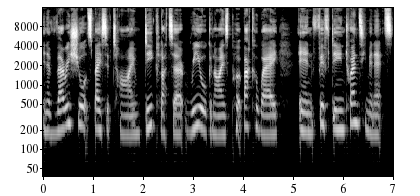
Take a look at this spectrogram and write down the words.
in a very short space of time, declutter, reorganize, put back away in 15, 20 minutes,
